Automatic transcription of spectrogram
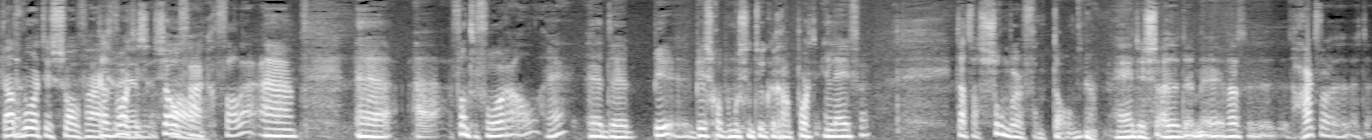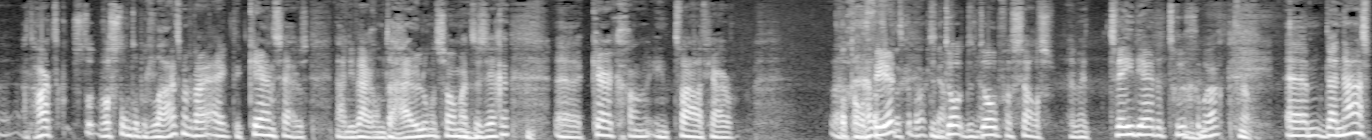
Dat, dat woord is zo vaak... Dat woord is zo oh. vaak gevallen. Uh, uh, uh, van tevoren al. Hè. de bisschoppen moesten natuurlijk een rapport inleveren. Dat was somber van toon. Ja. Hè, dus de, wat, het, hart, het, het hart was, stond op het laatst. Maar dat waren eigenlijk de kerncijfers. Nou, die waren om te huilen, om het zo maar mm. te zeggen. kerkgang in twaalf jaar gehalveerd. De, do de doop was zelfs met twee derde teruggebracht. Ja. Um, daarnaast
